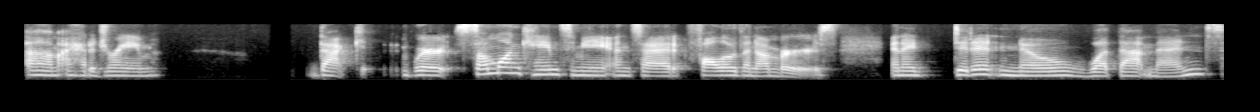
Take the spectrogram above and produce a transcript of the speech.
um, I had a dream that where someone came to me and said, "Follow the numbers," and I didn't know what that meant.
